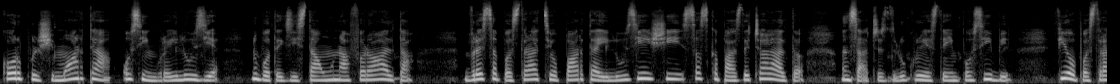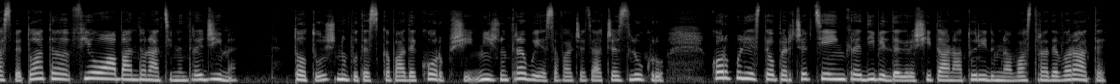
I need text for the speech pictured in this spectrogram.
Corpul și moartea, o singură iluzie – nu pot exista una fără alta. Vreți să păstrați o parte a iluziei și să scăpați de cealaltă, însă acest lucru este imposibil. Fie o păstrați pe toată, fie o abandonați în întregime. Totuși, nu puteți scăpa de corp și nici nu trebuie să faceți acest lucru. Corpul este o percepție incredibil de greșită a naturii dumneavoastră adevărate.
